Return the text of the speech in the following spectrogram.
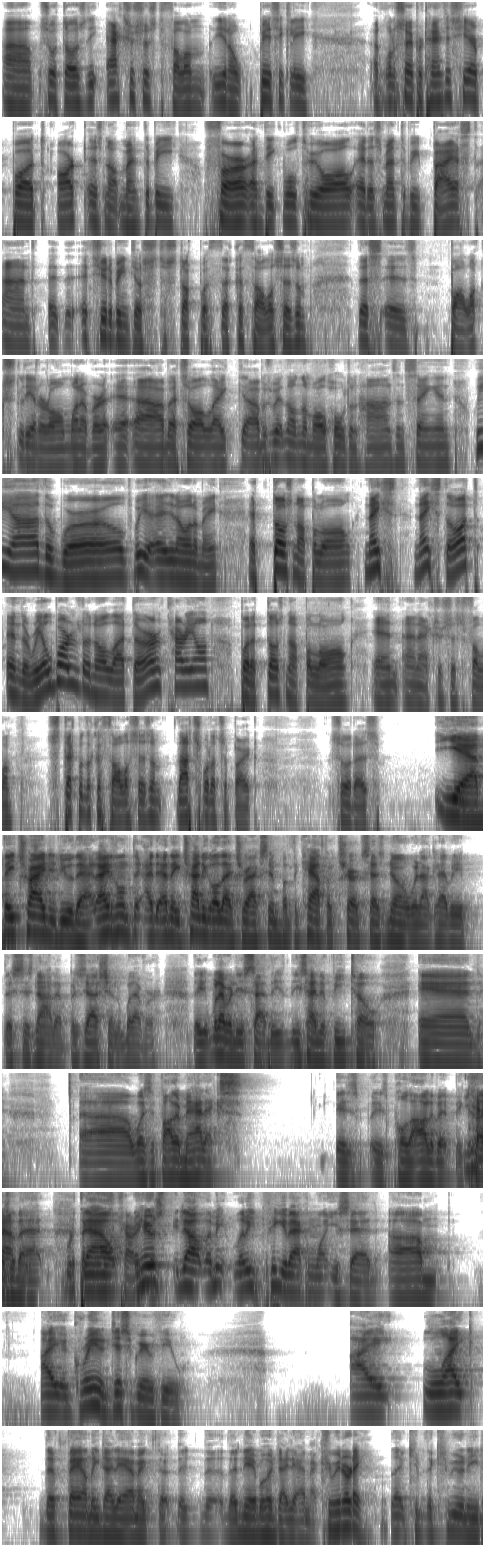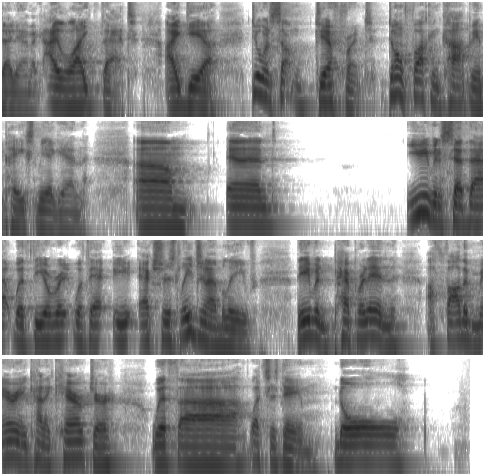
Um, so it does the Exorcist film. You know, basically, I'm going to sound pretentious here, but art is not meant to be fair and equal to all. It is meant to be biased, and it, it should have been just stuck with the Catholicism. This is bollocks later on whenever it, um, it's all like I was waiting on them all holding hands and singing we are the world we uh, you know what I mean it does not belong nice nice thought in the real world and all that there carry on but it does not belong in an exorcist film stick with the Catholicism that's what it's about so it is Yeah, they tried to do that. I don't, th- and they tried to go that direction, but the Catholic Church says no. We're not going to have any. This is not a possession. Whatever they, whatever they decide, they, they decided to veto. And uh, was it Father Maddox is is pulled out of it because Yeah, of that. Now here's now let me let me piggyback on what you said. Um, I agree and disagree with you. I like the family dynamic, the the, the, the neighborhood dynamic community the, the community dynamic. I like that idea. Doing something different. Don't fucking copy and paste me again. Um, and you even said that with the with the Exorcist Legion, I believe. They even peppered in a Father Merrin kind of character with uh, what's his name, Noel,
